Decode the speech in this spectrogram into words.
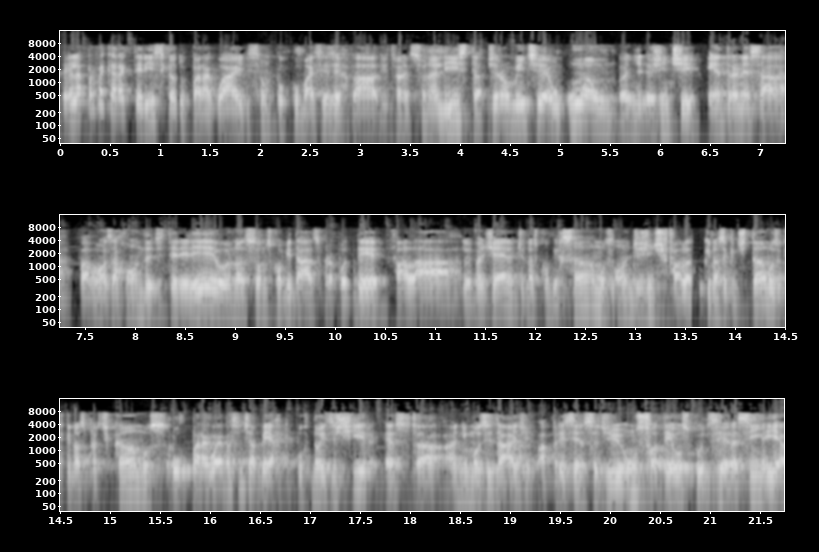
Pela própria característica do Paraguai de ser um pouco mais reservado e tradicionalista, geralmente é um a um. A gente entra nessa famosa ronda de tererê, ou nós somos convidados para poder falar do evangelho, onde nós conversamos, onde a gente fala o que nós acreditamos, o que nós praticamos. O Paraguai é bastante aberto por não existir essa animosidade, a presença de um só Deus, por dizer assim, e é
